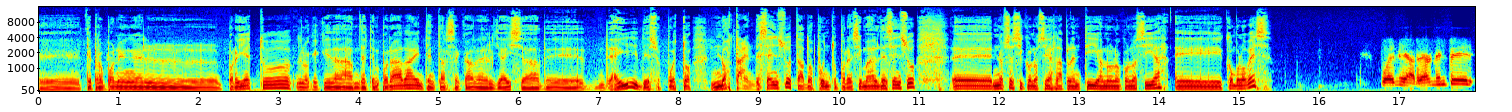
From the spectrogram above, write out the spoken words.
Eh, te proponen el proyecto de lo que queda de temporada, intentar sacar el Yaisa de, de ahí, de esos puestos. No está en descenso, está dos puntos por encima del descenso. Eh, no sé si conocías la plantilla o no lo conocías. Eh, ¿Cómo lo ves? Pues mira, realmente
